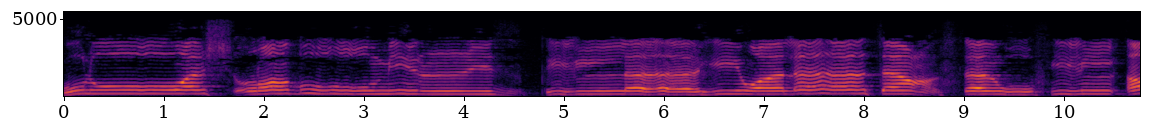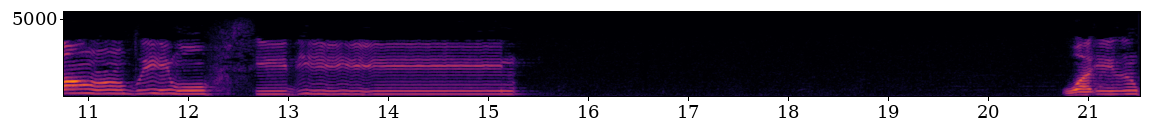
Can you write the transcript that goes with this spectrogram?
كُلُوا وَاشْرَبُوا مِن رِّزْقِ اللَّهِ وَلَا تَعْثَوْا فِي الْأَرْضِ مُفْسِدِينَ. وَإِذْ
